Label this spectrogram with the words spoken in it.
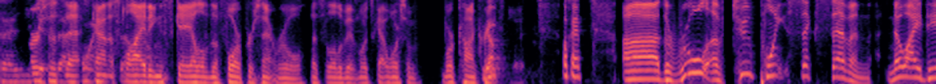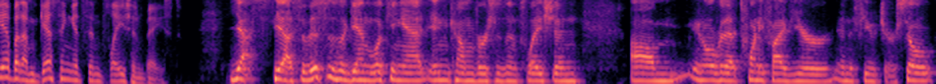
Uh, you get to versus that, point. kind of So, sliding scale of the four percent rule. That's a little bit what's got more some more concrete Yep. Okay, uh, the rule of two point six seven. No idea, but I'm guessing it's inflation based. Yes, yeah. So this is again looking at income versus inflation, um, you know, over that 25 year in the future. So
